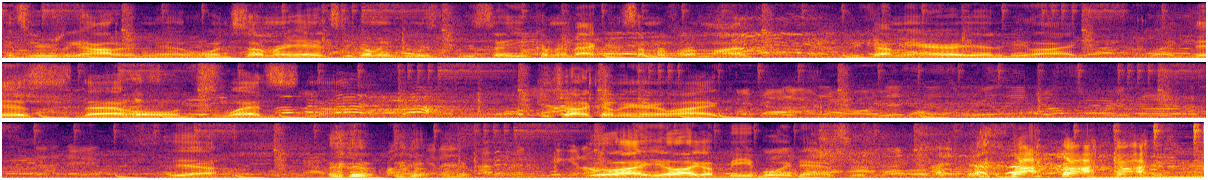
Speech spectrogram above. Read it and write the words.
It's usually hotter than when summer hits. You coming? You, you say you're coming back in summer for a month. You come here, it'll be like like this. That whole sweats. Nah. You try to come in here like this is really just for the aesthetics. yeah. you're like you're like a b-boy dancer.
